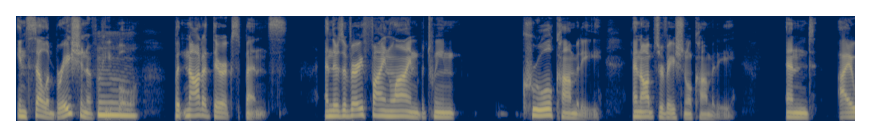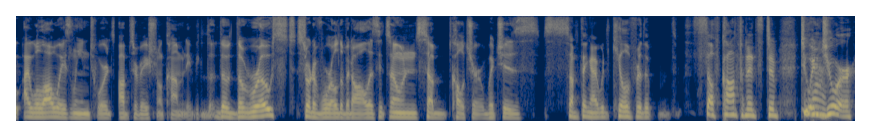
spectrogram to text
in celebration of people Mm. but not at their expense and there's a very fine line between cruel comedy and observational comedy and I, I will always lean towards observational comedy. The, the the roast sort of world of it all is its own subculture, which is something I would kill for the self confidence to to Yeah. endure.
